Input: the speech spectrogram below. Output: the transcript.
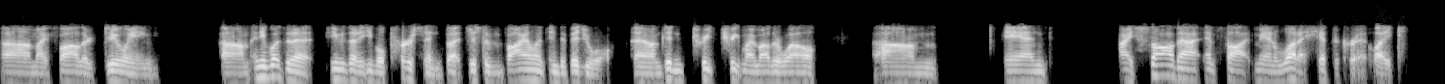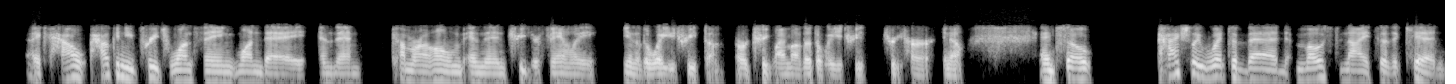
uh, my father doing. Um, and he wasn't a he was an evil person, but just a violent individual. Um, didn't treat treat my mother well, um, and I saw that and thought, man, what a hypocrite! Like, like how how can you preach one thing one day and then come around home and then treat your family you know the way you treat them or treat my mother the way you treat treat her you know and so i actually went to bed most nights as a kid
